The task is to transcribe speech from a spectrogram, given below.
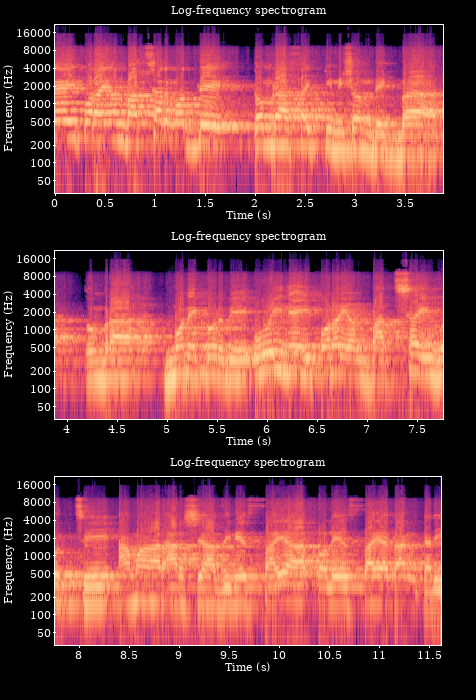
ন্যায় পরায়ণ বাদশার মধ্যে, তোমরা চারটি মিশন দেখবা। তোমরা মনে করবে, ওই ন্যায় পরায়ণ বাদশাহী হচ্ছে আমার আর সে আজিমের ছায়া তলে ছায়া দানকারী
